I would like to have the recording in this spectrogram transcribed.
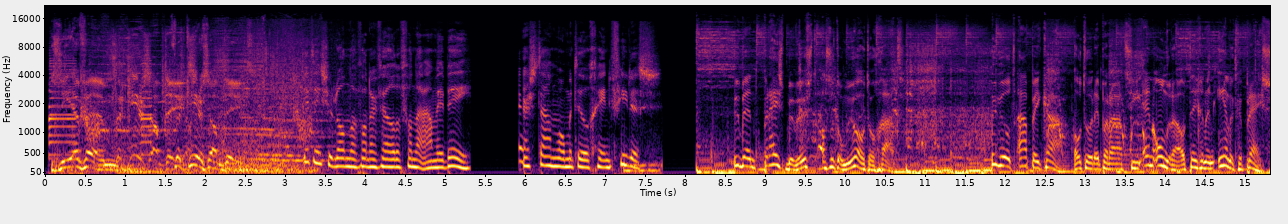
ZFM, verkeersupdate. verkeersupdate. Dit is Jolanda van der Velde van de ANWB. Er staan momenteel geen files. U bent prijsbewust als het om uw auto gaat. U wilt APK, autoreparatie en onderhoud tegen een eerlijke prijs.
